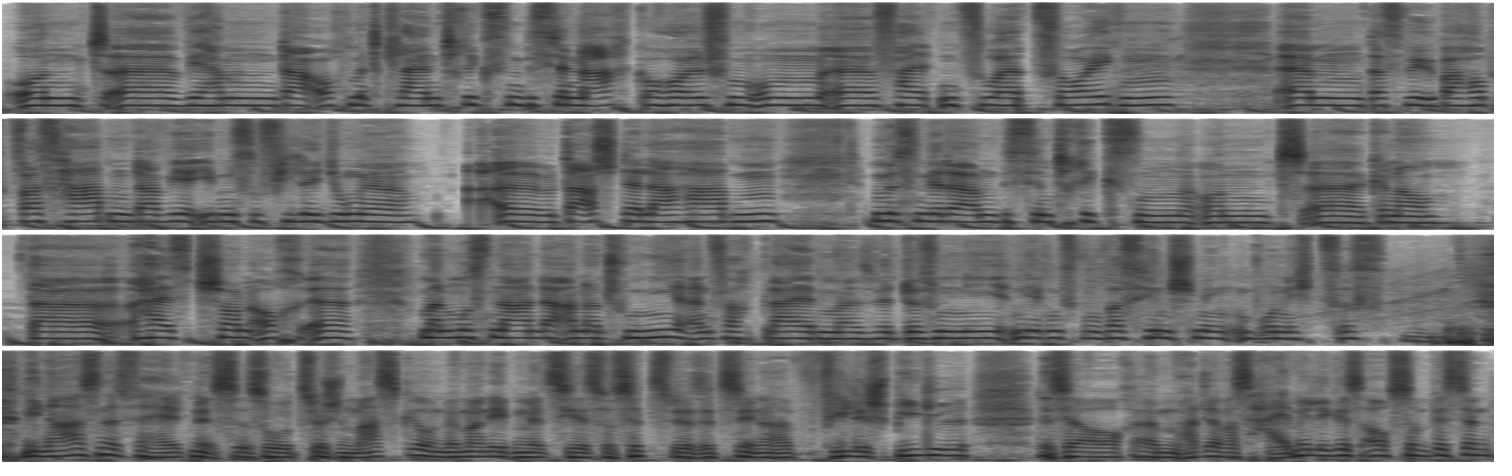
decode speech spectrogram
Und äh, wir haben da auch mit kleinen Tricks ein bisschen nachgeholfen, um äh, Falten zu erzeugen, ähm, dass wir überhaupt was haben, da wir eben so viele junge äh, Darsteller haben, müssen wir da ein bisschen tricksen und äh, genau. Da heißt schon auch, äh, man muss nah an der Anatomie einfach bleiben. Also wir dürfen nie nirgendwo was hinschminken, wo nichts ist. Wie nah ist denn das Verhältnis so zwischen Maske und wenn man eben jetzt hier so sitzt, wir sitzen in viele Spiegel, das ja auch, ähm, hat ja was Heimeliges auch so ein bisschen.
